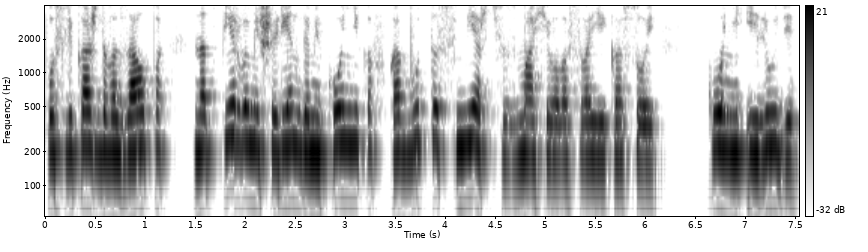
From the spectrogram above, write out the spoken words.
После каждого залпа над первыми шеренгами конников как будто смерть взмахивала своей косой. Кони и люди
